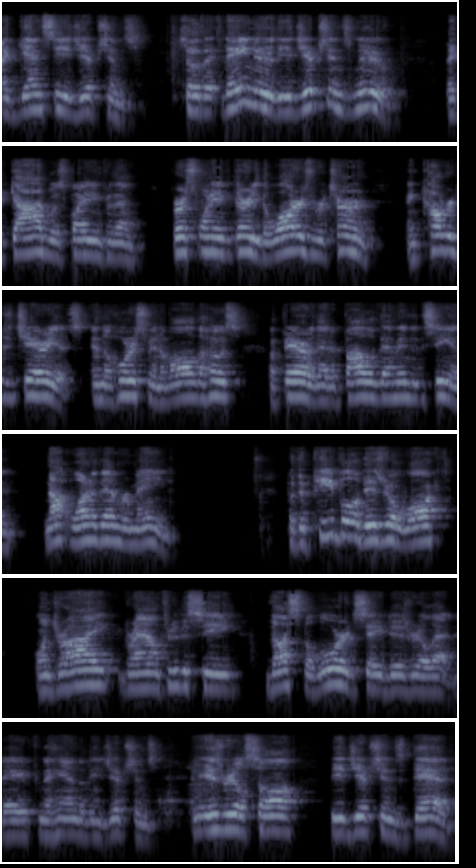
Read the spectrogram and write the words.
against the Egyptians. So that they knew, the Egyptians knew that God was fighting for them. Verse 28 and 30 the waters returned and covered the chariots and the horsemen of all the hosts of Pharaoh that had followed them into the sea, and not one of them remained. But the people of Israel walked on dry ground through the sea. Thus the Lord saved Israel that day from the hand of the Egyptians. And Israel saw the Egyptians dead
